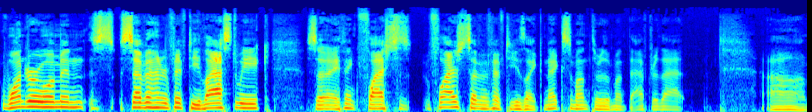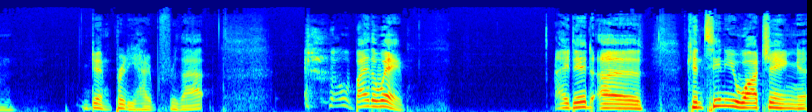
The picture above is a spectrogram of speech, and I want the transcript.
Wonder Woman 750 last week, so I think Flash Flash 750 is like next month or the month after that. Um, getting pretty hyped for that. oh, by the way, I did uh continue watching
